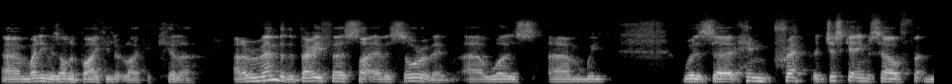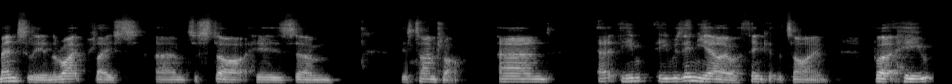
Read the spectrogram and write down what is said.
Um, when he was on a bike, he looked like a killer. And I remember the very first sight I ever saw of him uh, was um, we was uh, him prep just getting himself mentally in the right place um, to start his um, his time trial. And uh, he he was in yellow, I think, at the time, but he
